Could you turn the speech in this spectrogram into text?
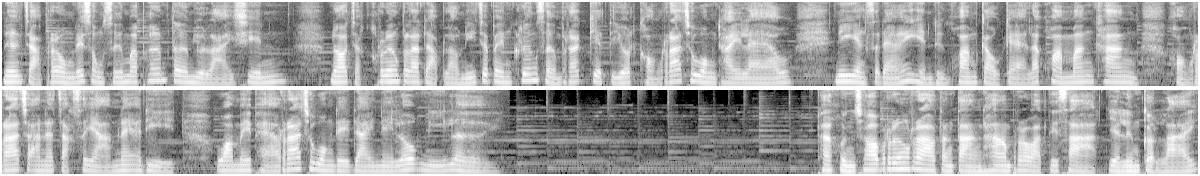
เนื่องจากพระองค์ได้ทรงซื้อมาเพิ่มเติมอยู่หลายชิ้น นอกจากเครื่องประดับเหล่านี้จะเป็นเครื่องเสริมพระเกียรติยศของราชวงศ์ไทยแล้ว นี่ยังแสดงให้เห็นถึงความเก่าแก่และความมั่งคั่งของราชอาณาจักรสยามในอดีต ว่าไม่แพ้ราชวงศ์ใด ๆ ในโลกนี้เลย ถ้าคุณชอบเรื่องราวต่างๆ ทางประวัติศาสตร์ อย่าลืมกดไลค์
